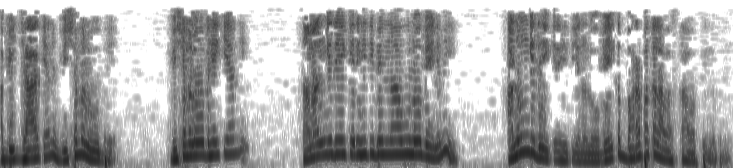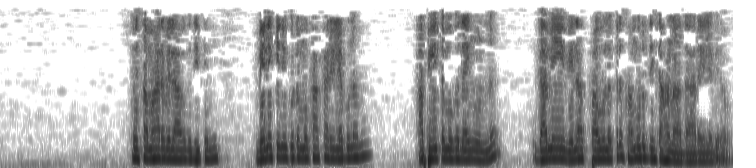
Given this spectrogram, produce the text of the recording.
අ비ජ්ජා කියන්නේ විෂම ලෝභය. විෂම ලෝභය කියන්නේ තමන්ගේ දේ කෙරෙහි තිබෙනා වූ ලෝභය නෙමෙයි. අනුන්ගේ දේ කෙරෙහි තියෙන ලෝභය ඒක බරපතල අවස්ථාවක් පිළිබඳව. ඒ සමහර වෙලාවකදී හිතෙන්නේ වෙන කෙනෙකුට මොකක් හරි ලැබුණම අපි හිතමුකෝ දැන් ඔන්න ගමේ වෙනත් පවුලකට සමෘද්ධි සහන ආධාරය ලැබෙනවා.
